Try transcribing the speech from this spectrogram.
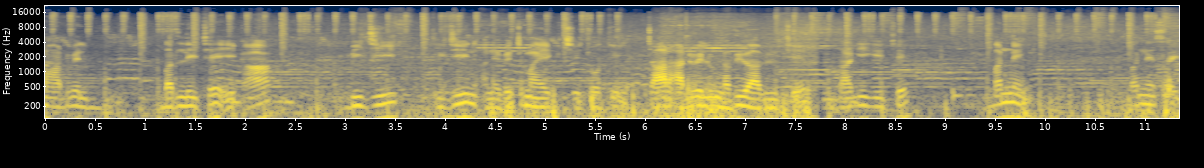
હાર્ડવેલ બદલી છે. એક આ, બીજી, ત્રીજી અને વેચમાં એક છે. ચોથી ચાર હાર્ડવેલું નવ્યું આવ્યું છે. લાગી ગઈ છે. બંને બંને સાઈડ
